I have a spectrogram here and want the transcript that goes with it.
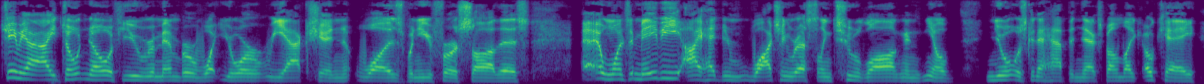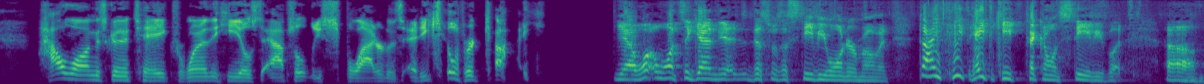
Jamie, I don't know if you remember what your reaction was when you first saw this. And once maybe I had been watching wrestling too long and you know knew what was going to happen next, but I'm like, okay, how long is it going to take for one of the heels to absolutely splatter this Eddie Gilbert guy? Yeah, once again, this was a Stevie Wonder moment. I hate, hate to keep picking on Stevie, but um,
